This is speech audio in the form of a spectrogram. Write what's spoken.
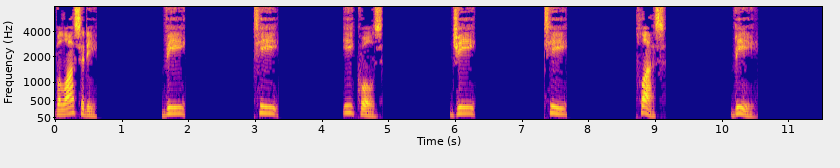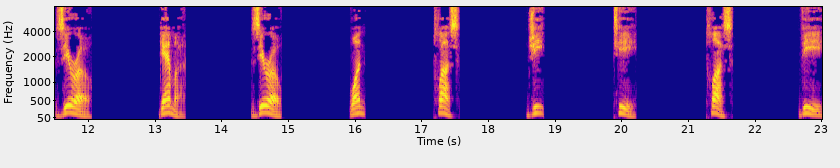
Velocity v t equals g t plus v 0 gamma 0 1 plus g t plus v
